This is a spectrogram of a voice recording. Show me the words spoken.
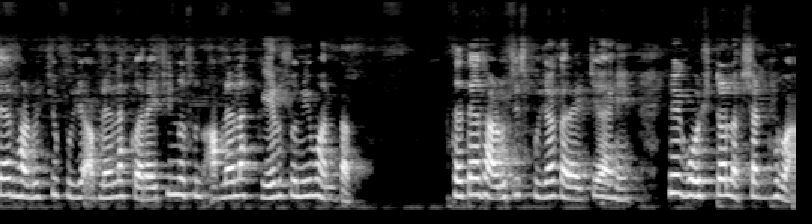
त्या झाडूची पूजा आपल्याला करायची नसून आपल्याला केरसुनी म्हणतात. तर त्या झाडूचीच पूजा करायची आहे. ही गोष्ट लक्षात ठेवा.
